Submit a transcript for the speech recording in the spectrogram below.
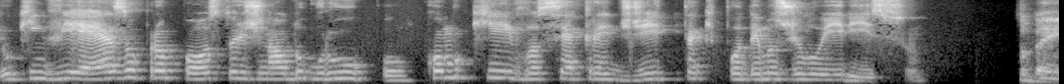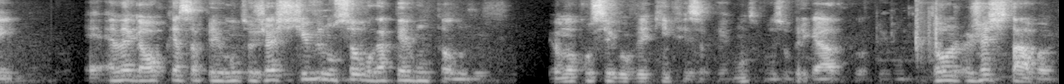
O, que enviesa o propósito original do grupo. Como que você acredita que podemos diluir isso? Tudo bem. É, é legal porque essa pergunta eu já estive no seu lugar perguntando, viu? Eu não consigo ver quem fez a pergunta, mas obrigado pela pergunta. Então, eu já estava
